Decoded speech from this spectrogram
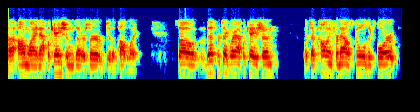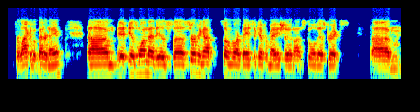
uh, online applications that are served to the public. So this particular application, which I'm calling for now Schools Explorer, for lack of a better name, um, is one that is uh, serving up some of our basic information on school districts, um,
